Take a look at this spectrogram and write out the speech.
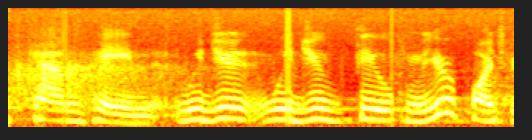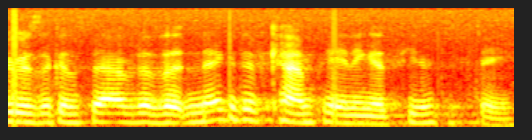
this campaign, would you, would you feel from your point of view as a Conservative that negative campaigning is here to stay?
